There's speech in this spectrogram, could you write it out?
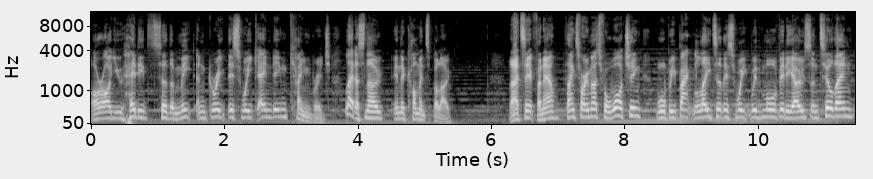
or are you headed to the meet and greet this weekend in Cambridge? Let us know in the comments below. That's it for now. Thanks very much for watching. We'll be back later this week with more videos. Until then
